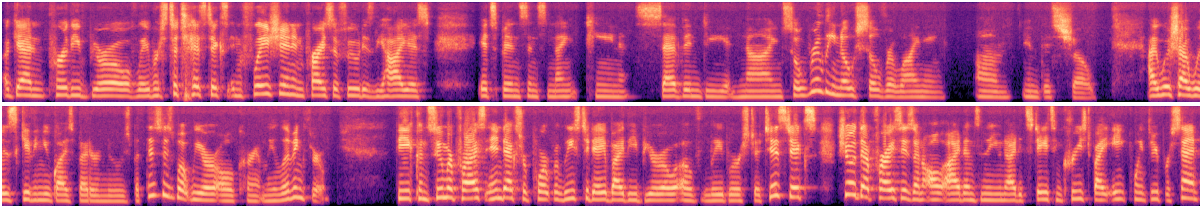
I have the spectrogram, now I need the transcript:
again, per the Bureau of Labor Statistics, inflation in price of food is the highest it's been since 1979. So really no silver lining um, in this show. I wish I was giving you guys better news, but this is what we are all currently living through. The Consumer Price Index report released today by the Bureau of Labor Statistics showed that prices on all items in the United States increased by 8.3%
